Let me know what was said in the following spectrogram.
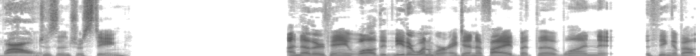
Wow. which is interesting. Another thing, well, th- neither one were identified, but the one thing about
